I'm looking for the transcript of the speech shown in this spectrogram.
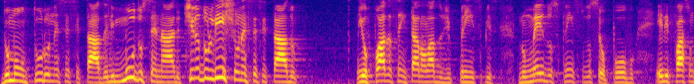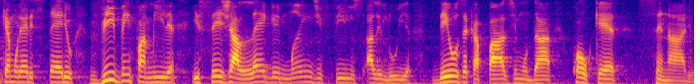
do monturo o necessitado, ele muda o cenário, tira do lixo o necessitado e o faz assentar ao lado de príncipes, no meio dos príncipes do seu povo. Ele faz com que a mulher estéril viva em família e seja alegre mãe de filhos. Aleluia. Deus é capaz de mudar qualquer cenário.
